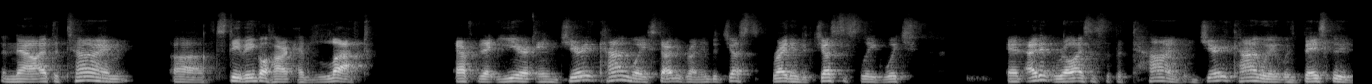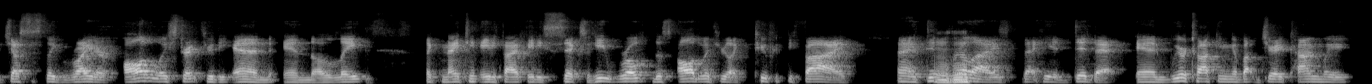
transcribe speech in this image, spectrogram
Now at the time, uh, Steve Englehart had left after that year, and Gerry Conway started running to just right into Justice League, which, and I didn't realize this at the time, but Gerry Conway was basically a Justice League writer all the way straight through the end in the late like 1985, 86. So he wrote this all the way through like 255. And I didn't mm-hmm. realize that he had did that. And we were talking about Gerry Conway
